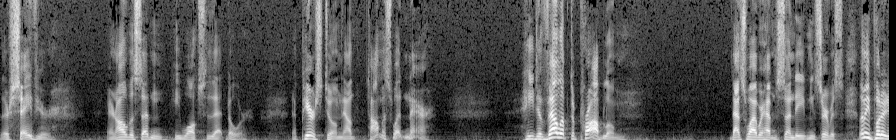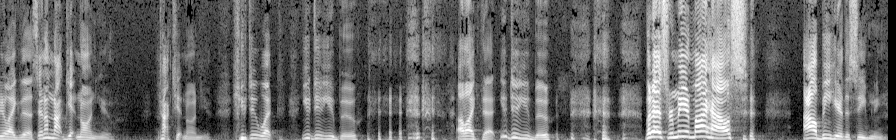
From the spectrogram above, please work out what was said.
their Savior. And all of a sudden, he walks through that door. Appears to him. Now, Thomas wasn't there he developed a problem. That's why we're having Sunday evening service. Let me put it here like this, and I'm not getting on you. Not getting on you. You do what you do, you boo. I like that. You do, you boo. but as for me and my house, I'll be here this evening.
